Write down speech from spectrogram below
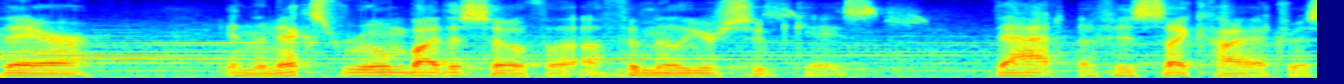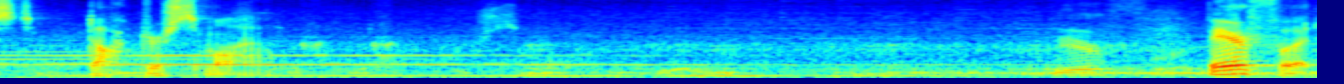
There, in the next room by the sofa, a familiar suitcase, that of his psychiatrist, Dr. Smile. Barefoot,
